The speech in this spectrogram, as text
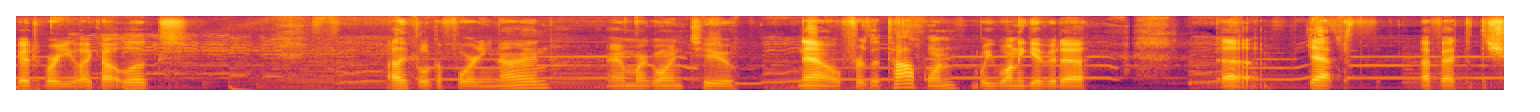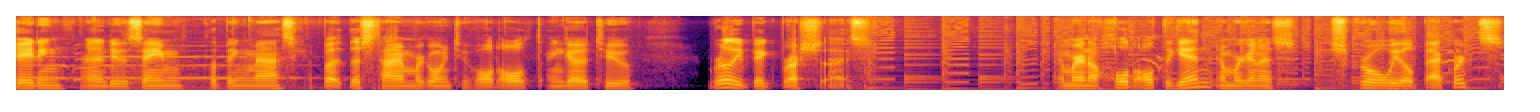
Go to where you like how it looks. I like the look of 49. And we're going to, now for the top one, we want to give it a, a depth effect with the shading. We're to do the same clipping mask, but this time we're going to hold Alt and go to really big brush size. And we're going to hold Alt again, and we're going to scroll wheel backwards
